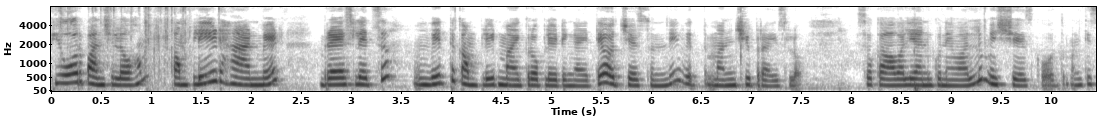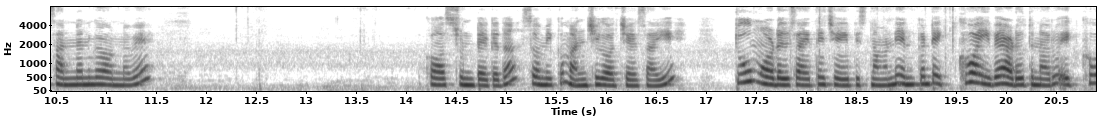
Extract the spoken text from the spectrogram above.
ప్యూర్ పంచలోహం complete handmade bracelets with complete micro plating అయితే వచ్చేస్తుంది విత్ మంచి ప్రైస్లో సో కావాలి అనుకునే వాళ్ళు మిస్ చేసుకోవద్దు. మనకి సన్నన్గా ఉన్నవే కాస్ట్ ఉంటాయి కదా. సో మీకు మంచిగా వచ్చేసాయి. టూ మోడల్స్ అయితే చేయిస్తున్నామండి ఎందుకంటే ఎక్కువ ఇవే అడుగుతున్నారు. ఎక్కువ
